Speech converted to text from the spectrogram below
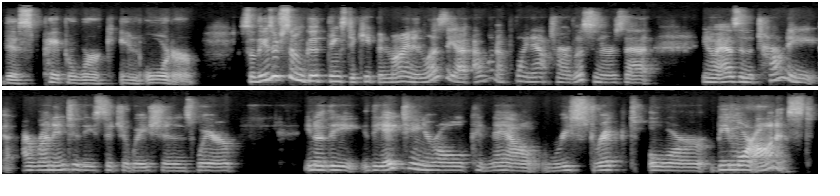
this paperwork in order. So these are some good things to keep in mind. And Leslie, I, I want to point out to our listeners that you know as an attorney i run into these situations where you know the the 18 year old can now restrict or be more honest.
